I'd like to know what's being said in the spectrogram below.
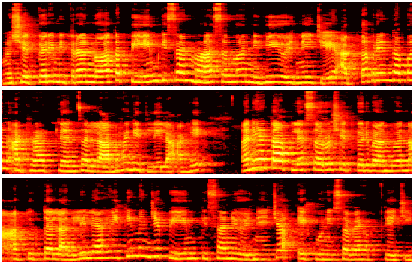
शेतकरी मित्रांनो आता पीएम किसान महासन्मान निधी योजनेचे आतापर्यंत आपण अठरा हप्त्यांचा लाभ घेतलेला आहे. आणि आता आपल्या सर्व शेतकरी बांधवांना आतुरता लागलेली आहे. ती म्हणजे पीएम किसान योजनेच्या एकोणीसाव्या हप्त्याची.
